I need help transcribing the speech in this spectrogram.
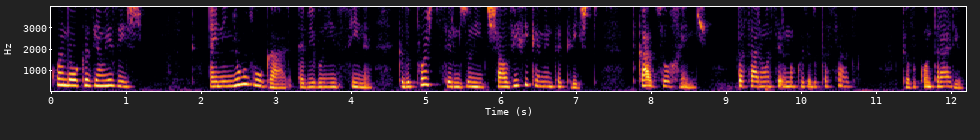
quando a ocasião exige. Em nenhum lugar a Bíblia ensina que depois de sermos unidos salvificamente a Cristo, pecados horrendos passaram a ser uma coisa do passado. Pelo contrário,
